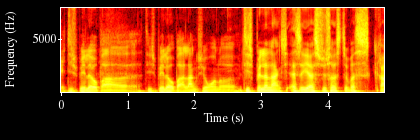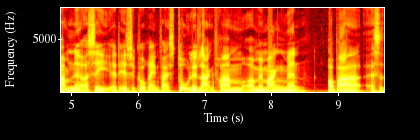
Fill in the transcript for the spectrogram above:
Ja, de spiller jo bare, de spiller jo bare langs jorden. Og... De spiller langs, altså jeg synes også, det var skræmmende at se, at FCK rent faktisk stod lidt langt fremme, og med mange mænd, og bare, altså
